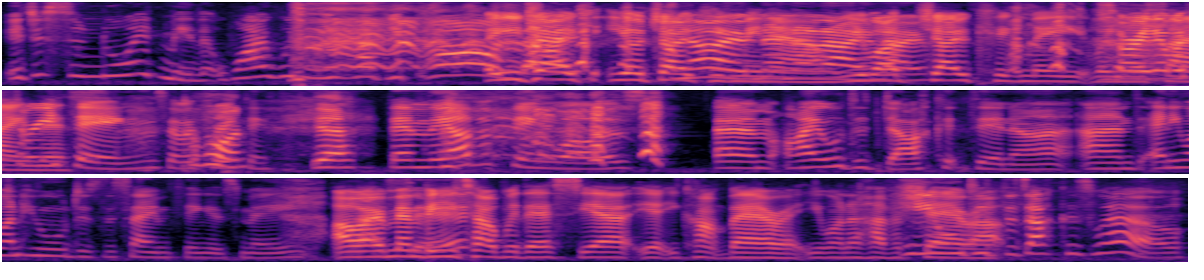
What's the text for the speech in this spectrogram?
it just annoyed me that why wouldn't you have your car? Are you like- joking? You're joking No, me no, no, now. no, you no. are joking me when Sorry, you're there were three this. things. There were Come three on. things. Yeah. Then the other thing was. Um, I ordered duck at dinner, and anyone who orders the same thing as me. Oh, I that's remember you told me this. Yeah, yeah. You can't bear it. You want to have a share. He ordered up. the duck as well.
